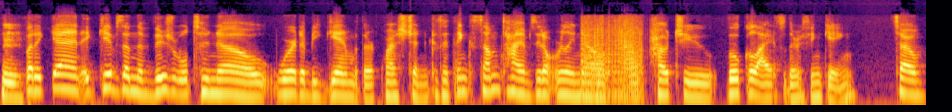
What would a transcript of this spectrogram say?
But again, it gives them the visual to know where to begin with their question because I think sometimes they don't really know how to vocalize what they're thinking. So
